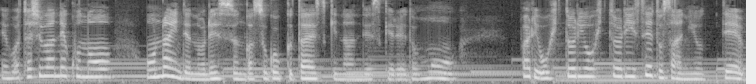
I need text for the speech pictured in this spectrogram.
で私はねこのオンラインでのレッスンがすごく大好きなんですけれどもやっぱりお一人お一人生徒さんによって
